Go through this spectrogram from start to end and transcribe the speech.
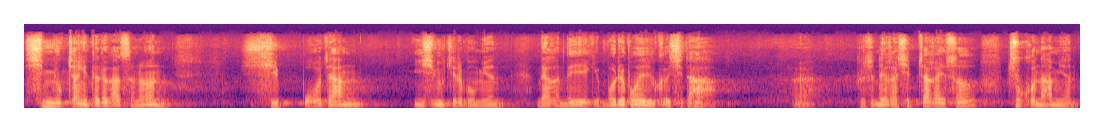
16장에 들어가서는 15장 26절에 보면 내가 너에게 뭐를 보내줄 것이다. 예. 그래서 내가 십자가에서 죽고 나면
